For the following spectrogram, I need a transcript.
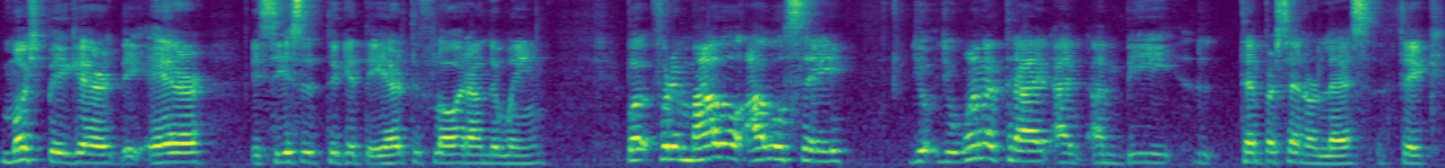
much bigger, the air, it's easier to get the air to flow around the wing. But for a model, I will say you, you want to try and, and be 10% or less thick.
